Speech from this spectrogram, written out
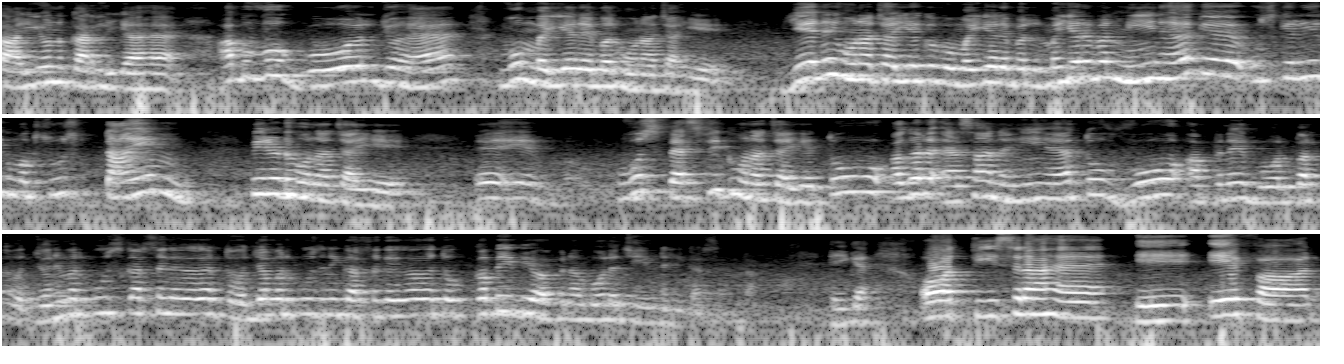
तयन कर लिया है अब वो गोल जो है वो मैयरेबल होना चाहिए। ये नहीं होना चाहिए कि वो मैयरेबल मैयरेबल मीन है कि उसके लिए एक मखसूस टाइम पीरियड होना चाहिए। ए, ए, वो स्पेसिफिक होना चाहिए। तो अगर ऐसा नहीं है तो वो अपने गोल पर तवज्जो नहीं मरकूज कर सकेगा। अगर तवज्जो मरकूज नहीं कर सकेगा तो कभी भी अपना गोल अचीव नहीं कर सकता। ठीक है? और तीसरा है ए ए फॉर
